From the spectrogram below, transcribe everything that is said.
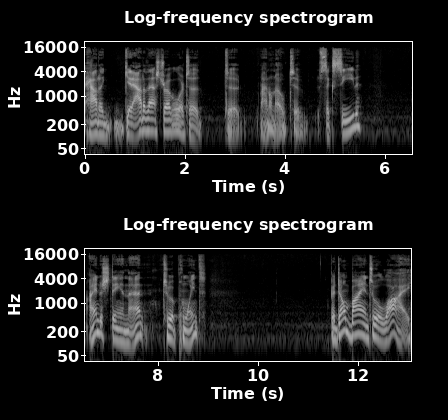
how to get out of that struggle or to to I don't know to succeed. I understand that to a point. But don't buy into a lie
